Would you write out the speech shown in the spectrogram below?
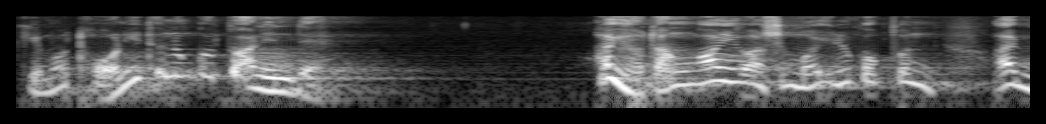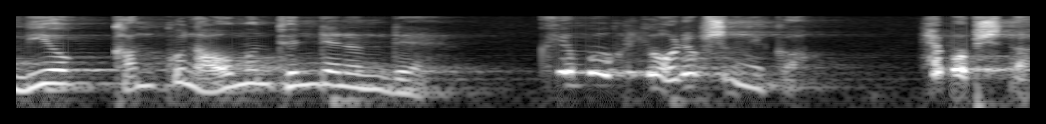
그게 뭐 돈이 드는 것도 아닌데. 아, 여당강에 가서 뭐 일곱 번, 아, 미역 감고 나오면 된다는데. 그게 뭐 그렇게 어렵습니까? 해봅시다.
